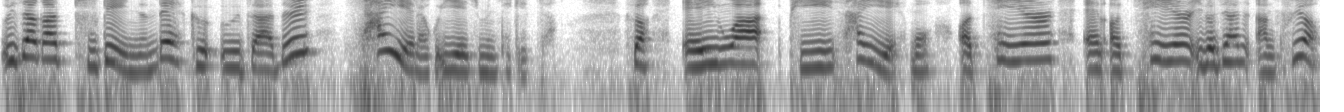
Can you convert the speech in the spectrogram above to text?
의자가 두 개 있는데 그 의자들 사이에라고 이해해주면 되겠죠. 그래서 A와 B 사이에 뭐 a chair and a chair 이러지 않고요.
